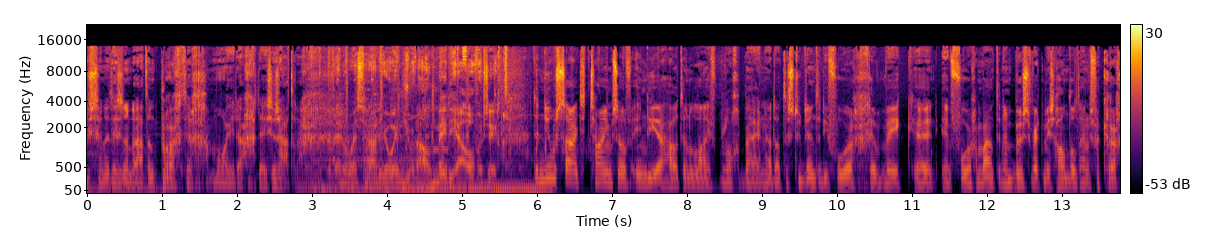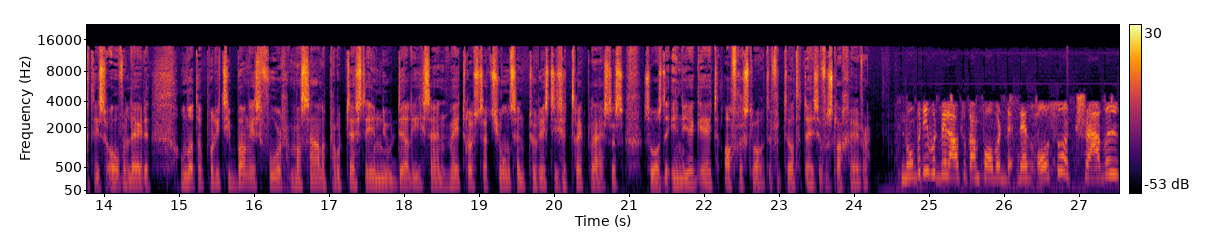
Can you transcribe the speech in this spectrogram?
En het is inderdaad een prachtig mooie dag deze zaterdag. Het NOS Radio en Journal Media Overzicht. De nieuwsite Times of India houdt een live blog bij... nadat de studenten die vorige, week, eh, vorige maand in een bus werd mishandeld en verkracht is overleden. Omdat de politie bang is voor massale protesten in New Delhi... zijn metrostations en toeristische trekpleisters zoals de India Gate afgesloten, vertelt deze verslaggever. nobody would be allowed to come forward. There's also a travel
